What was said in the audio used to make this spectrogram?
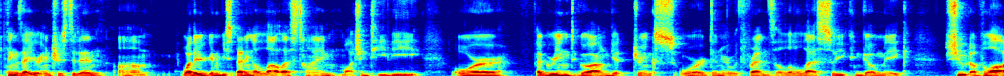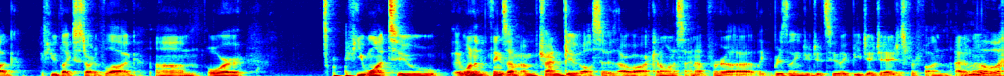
the things that you're interested in. Um, whether you're going to be spending a lot less time watching TV or agreeing to go out and get drinks or dinner with friends a little less so you can go make shoot a vlog if you'd like to start a vlog um, or if you want to one of the things I'm, I'm trying to do also is oh, I kind of want to sign up for uh, like Brazilian jiu-jitsu like BJJ just for fun. I don't know.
